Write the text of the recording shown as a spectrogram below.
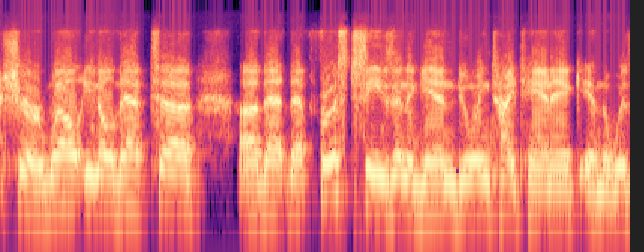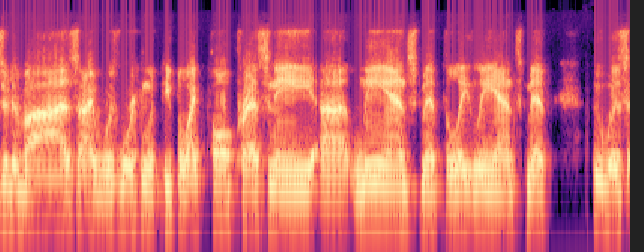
Sure. Well, you know that uh, uh, that that first season again, doing Titanic and The Wizard of Oz, I was working with people like Paul Presney, uh, Leanne Smith, the late Leanne Smith, who was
